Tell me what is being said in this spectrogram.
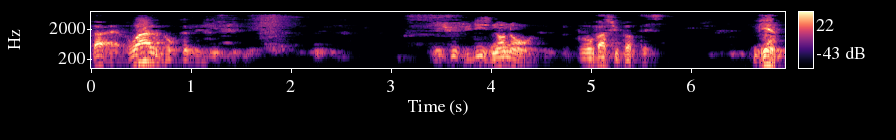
pas un voile pour que les, les juifs lui disent non, non, nous ne pouvons pas supporter ça. Bien.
